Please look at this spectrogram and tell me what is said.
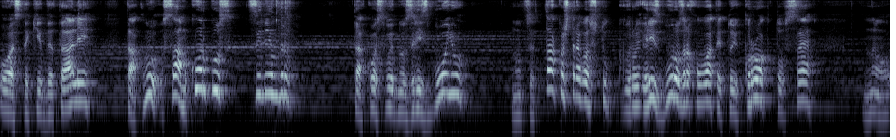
Ось такі деталі. Так, ну, сам корпус, циліндр. Так, ось видно з різьбою. Ну, це також треба штук, різьбу розрахувати, той крок, то все. Ну,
